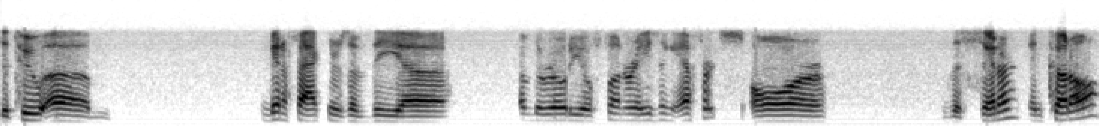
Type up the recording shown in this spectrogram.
the two um, benefactors of the uh, of the rodeo fundraising efforts are the center and Cut Off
